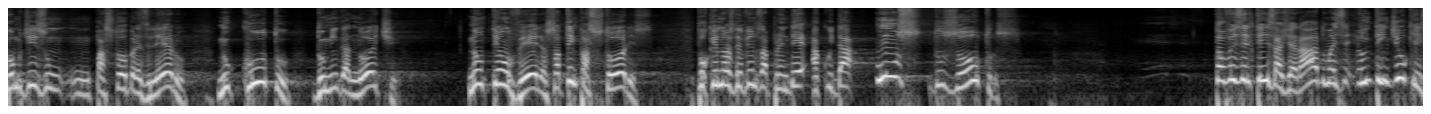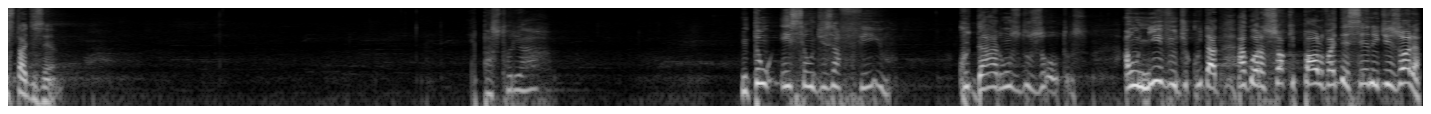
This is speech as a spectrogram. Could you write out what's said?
Como diz um, um pastor brasileiro, no culto, domingo à noite, não tem ovelha, só tem pastores. Porque nós devemos aprender a cuidar uns dos outros. Talvez ele tenha exagerado, mas eu entendi o que ele está dizendo. Pastorear. Então, esse é um desafio. Cuidar uns dos outros. A um nível de cuidado. Agora, só que Paulo vai descendo e diz: olha,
